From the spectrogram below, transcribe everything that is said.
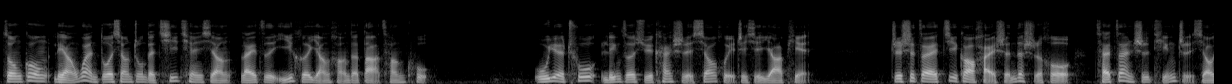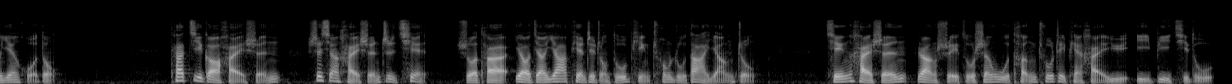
总共两万多箱中的七千箱来自颐和洋行的大仓库。五月初，林则徐开始销毁这些鸦片，只是在祭告海神的时候才暂时停止销烟活动。他祭告海神是向海神致歉，说他要将鸦片这种毒品冲入大洋中，请海神让水族生物腾出这片海域以避其毒。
